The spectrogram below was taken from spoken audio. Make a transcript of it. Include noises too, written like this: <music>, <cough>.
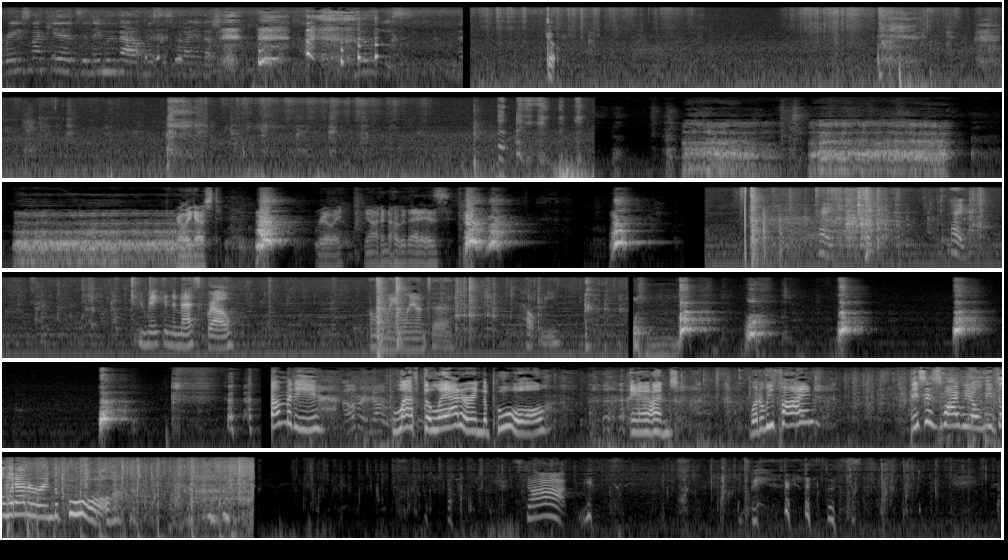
I raise my kids and they move out, and this is what I end up with. No lease. No. Go. Ghost. Really? You don't know who that is? Hey. Hey. You're making a mess, bro. Oh, my Atlanta. Help me. Somebody left the ladder in the pool. And what do we find? This is why we don't leave the ladder in the pool. Stop.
